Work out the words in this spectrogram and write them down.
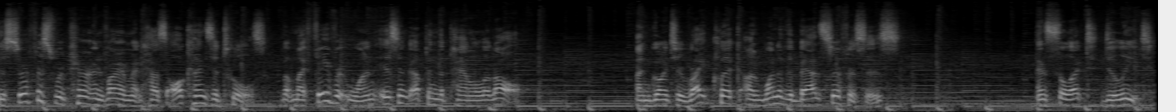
The surface repair environment has all kinds of tools, but my favorite one isn't up in the panel at all. I'm going to right click on one of the bad surfaces and select delete.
